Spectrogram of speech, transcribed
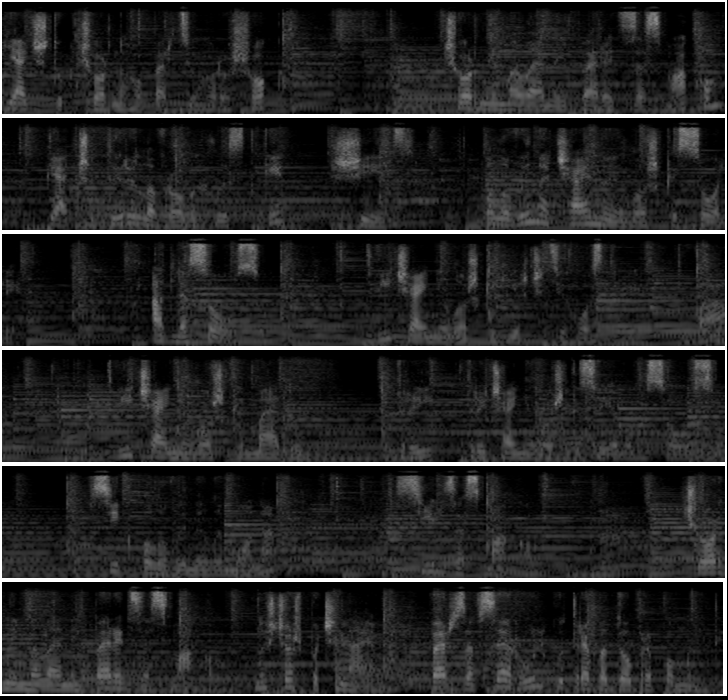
5 штук чорного перцю горошок, чорний мелений перець за смаком, 5-4 лаврових листки, шиц, половина чайної ложки солі. А для соусу? 2 чайні ложки гірчиці гострої, 2, 2 чайні ложки меду, 3, 3 чайні ложки соєвого соусу, сік половини лимона, сіль за смаком, чорний мелений перець за смаком. Ну що ж, починаємо. Перш за все, рульку треба добре помити.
